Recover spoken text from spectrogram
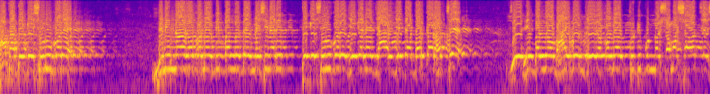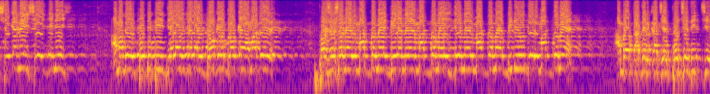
ভাতা থেকে শুরু করে বিভিন্ন রকমের দিব্যাঙ্গদের মেশিনারি থেকে শুরু করে যেখানে যার যেটা দরকার হচ্ছে, যে দিব্যাঙ্গ ভাই বোন যে রকমের ত্রুটিপূর্ণ সমস্যা হচ্ছে, সেখানেই সেই জিনিস আমাদের প্রতিটি জেলায় জেলায় ব্লকে ব্লকে আমাদের প্রশাসনের মাধ্যমে ডিএম এর মাধ্যমে এসডিএম এর মাধ্যমে বিডিওদের মাধ্যমে আমরা তাদের কাছে পৌঁছে দিচ্ছি।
